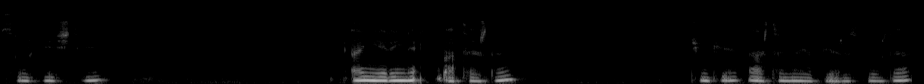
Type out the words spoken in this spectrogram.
Zor geçti aynı yere yine batırdım. Çünkü artırma yapıyoruz burada.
